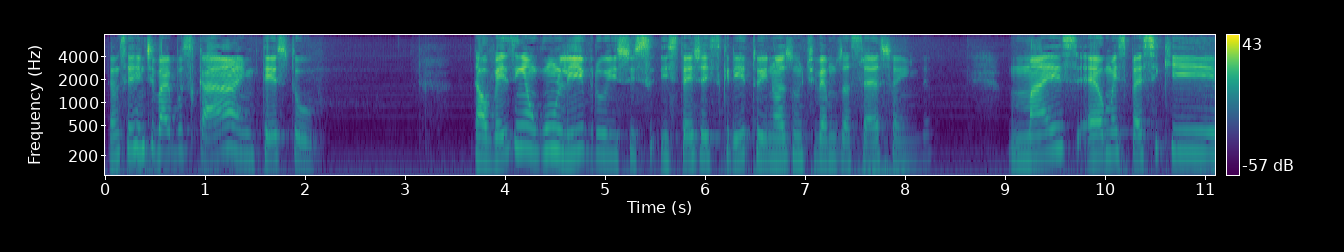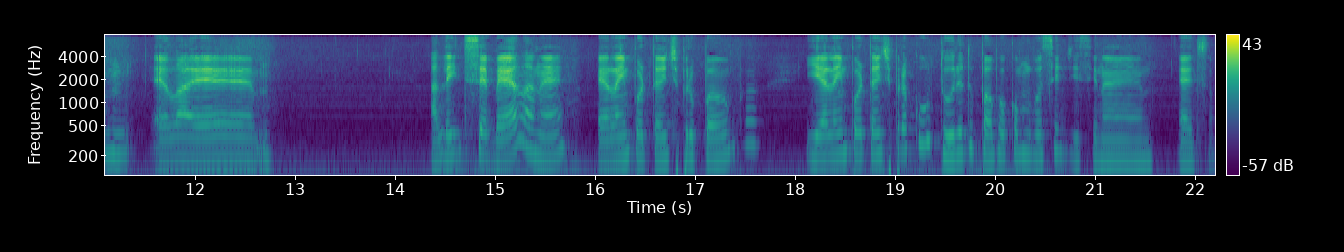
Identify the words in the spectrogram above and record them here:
Então se a gente vai buscar em texto Talvez em algum livro isso esteja escrito e nós não tivemos acesso ainda. Mas é uma espécie que ela é além de ser bela, né? Ela é importante para o Pampa e ela é importante para a cultura do Pampa, como você disse, né, Edson?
